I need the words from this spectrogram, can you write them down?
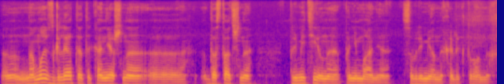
э, на мой взгляд, это, конечно, э, достаточно примитивное понимание современных электронных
